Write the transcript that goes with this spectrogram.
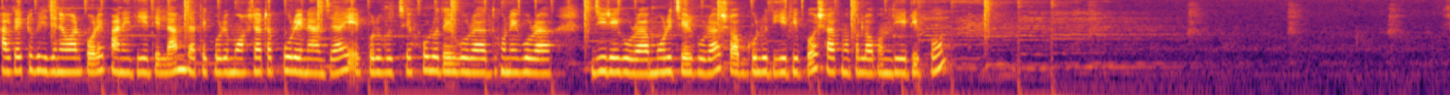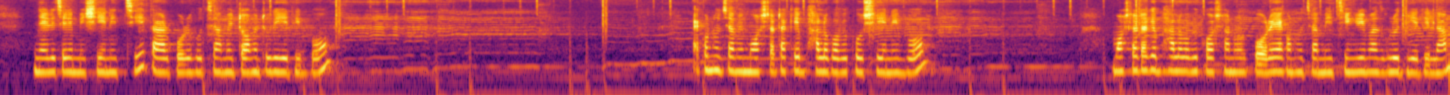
হালকা একটু ভেজে নেওয়ার পরে পানি দিয়ে দিলাম যাতে করে মশলাটা পুড়ে না যায়। এরপরে হচ্ছে হলুদের গুঁড়া, ধনে গুঁড়া, জিরে গুঁড়া, মরিচের গুঁড়া সবগুলো দিয়ে দিব, স্বাদ মতো লবণ দিয়ে দিব। নেড়ে চেড়ে মিশিয়ে নিচ্ছি। তারপরে হচ্ছে আমি টমেটো দিয়ে দিব। এখন হচ্ছে আমি মশলাটাকে ভালোভাবে কষিয়ে নিব। মশলাটাকে ভালোভাবে কষানোর পরে এখন হচ্ছে আমি চিংড়ি মাছগুলো দিয়ে দিলাম।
